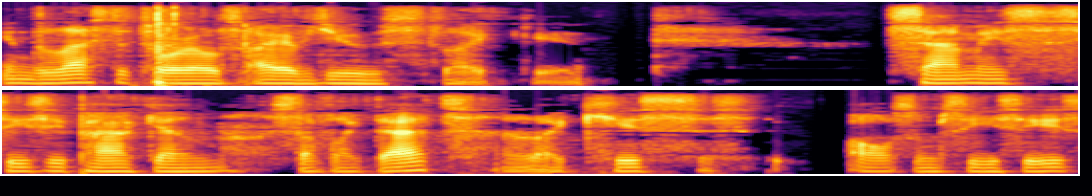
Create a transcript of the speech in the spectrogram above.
in the last tutorials I have used like uh, Sammy's CC pack and stuff like that. And like his awesome CCs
